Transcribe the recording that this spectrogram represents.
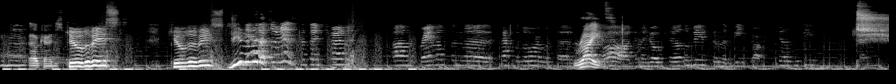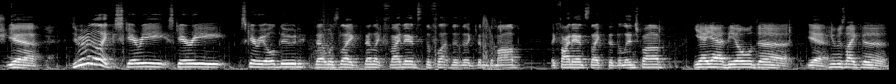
Mm-hmm. Okay. I just. Kill the beast. Kill the beast. Do you Yeah, remember that's that? what it is, because they try to um, ram open the castle door with a Right. log, and they go kill the beast, and the beast goes kill the beast. Shh, Yeah. Yeah. Do you remember the like scary, scary, scary old dude that was like that like financed the flat the the, the, the mob, like financed like the, the lynch mob? Yeah, yeah. The old. uh Yeah. He was like the.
